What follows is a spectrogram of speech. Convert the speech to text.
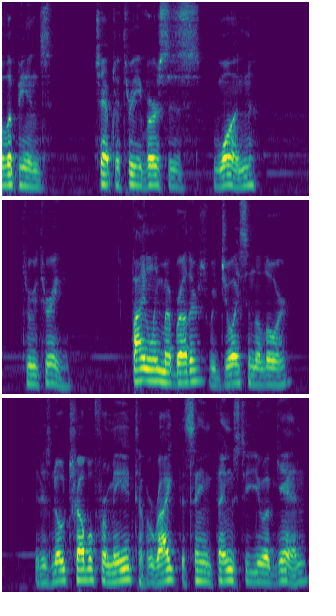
Philippians chapter 3, verses 1 through 3. Finally, my brothers, rejoice in the Lord. It is no trouble for me to write the same things to you again,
